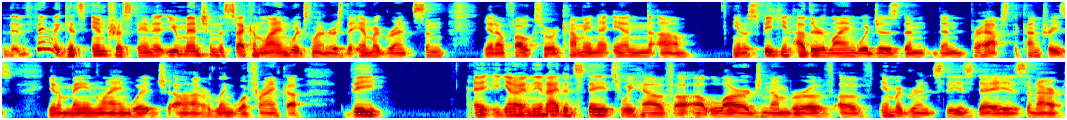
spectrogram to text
the thing that gets interesting you mentioned the second language learners the immigrants and you know folks who are coming in um, you know speaking other languages than than perhaps the country's you know main language uh, or lingua franca. The uh, you know in the united states we have a, a large number of, of immigrants these days and our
